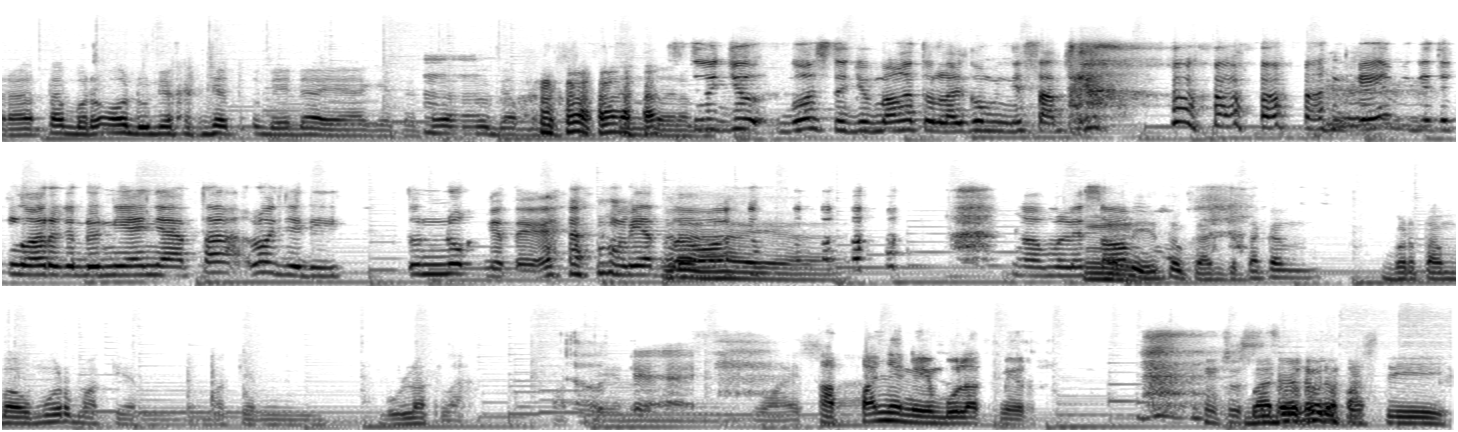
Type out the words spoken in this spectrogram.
ternyata baru oh dunia kerja tuh beda ya gitu. Itu agak menyesatkan. setuju, gue setuju banget tuh lagu menyesatkan. Kayaknya begitu keluar ke dunia nyata lo jadi tunduk gitu ya ngelihat bawah. Nah, iya. nggak boleh hmm. sombong. itu kan kita kan bertambah umur makin makin bulat lah. Oke. Okay. Apanya nih bulat Mir? Badan udah pasti.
